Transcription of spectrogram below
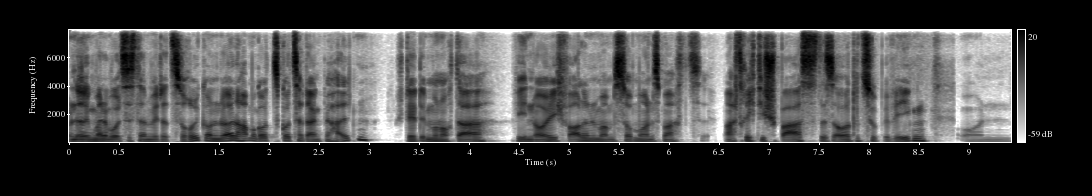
Und irgendwann wollte es dann wieder zurück und ja, da haben wir Gott, Gott sei Dank behalten. Steht immer noch da wie neu. Ich fahre dann immer im Sommer und es macht, macht richtig Spaß, das Auto zu bewegen. Und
